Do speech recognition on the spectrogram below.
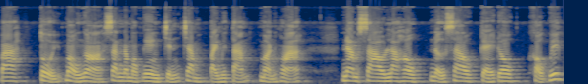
3. Tuổi Mậu Ngọ sinh năm 1978, mệnh Hỏa, Nam sao La Hầu, nữ sao Kệ Đô, khẩu quyết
